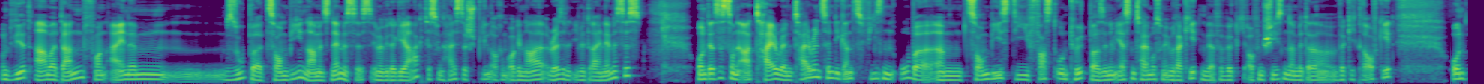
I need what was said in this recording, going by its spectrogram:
und wird aber dann von einem Super-Zombie namens Nemesis immer wieder gejagt. Deswegen heißt das Spiel auch im Original Resident Evil 3 Nemesis. Und das ist so eine Art Tyrant. Tyrants sind die ganz fiesen Ober-Zombies, die fast untötbar sind. Im ersten Teil muss man im Raketenwerfer wirklich auf ihn schießen, damit er wirklich drauf geht. Und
